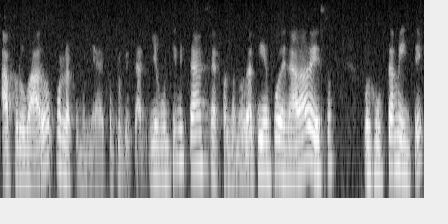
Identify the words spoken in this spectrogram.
aprobado por la comunidad de copropietarios. Y en última instancia, cuando no da tiempo de nada de eso, pues justamente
